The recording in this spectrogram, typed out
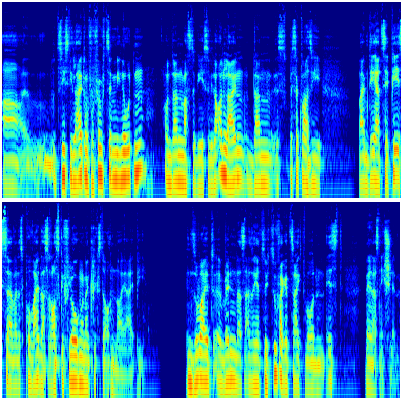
Äh, du ziehst die Leitung für 15 Minuten und dann machst du, gehst du wieder online, dann ist, bist du quasi beim DHCP-Server des Providers rausgeflogen und dann kriegst du auch eine neue IP. Insoweit, äh, wenn das also jetzt durch Zufall gezeigt worden ist, wäre das nicht schlimm.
